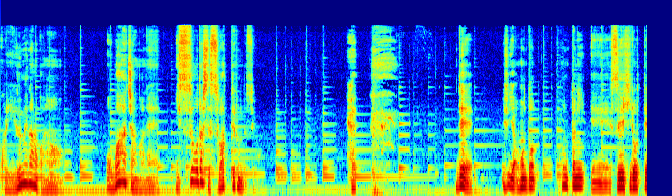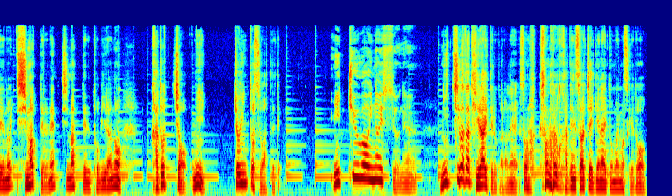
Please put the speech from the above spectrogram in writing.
これ有名なのかな？おばあちゃんがね、椅子を出して座ってるんですよ。で、いや、本当本当に、えー、末広亭の閉まってるね、閉まってる扉の角っちょに、ちょいんと座ってて。日中はいないっすよね。日中はだって開いてるからね、その、そんなとこ勝手に座っちゃいけないと思いますけど、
